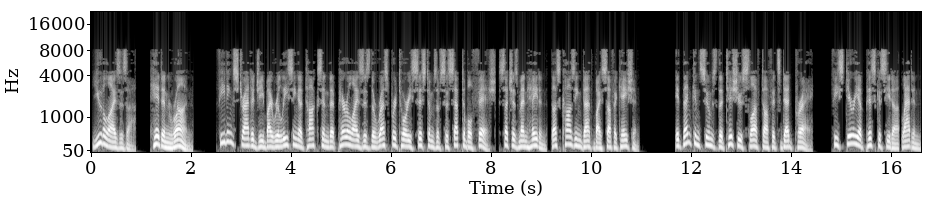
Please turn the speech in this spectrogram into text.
utilizes a hit-and-run feeding strategy by releasing a toxin that paralyzes the respiratory systems of susceptible fish, such as menhaden, thus causing death by suffocation. It then consumes the tissue sloughed off its dead prey. Pfiesteria piscicida Latin,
